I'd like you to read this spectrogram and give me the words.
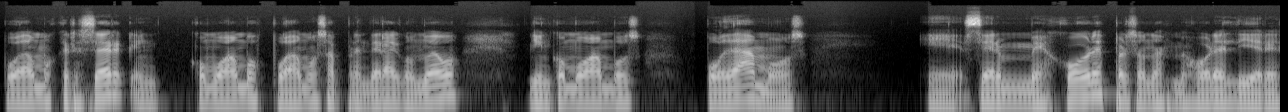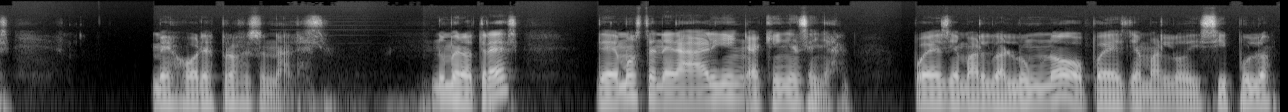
podamos crecer, en cómo ambos podamos aprender algo nuevo y en cómo ambos podamos eh, ser mejores personas, mejores líderes, mejores profesionales. Número tres, debemos tener a alguien a quien enseñar. Puedes llamarlo alumno o puedes llamarlo discípulo,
